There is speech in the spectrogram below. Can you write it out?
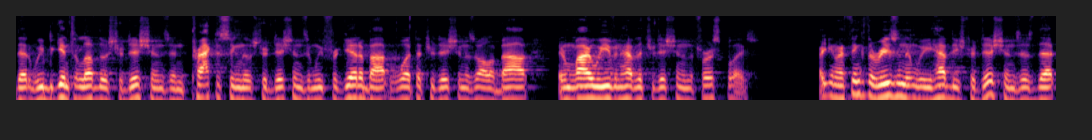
That we begin to love those traditions and practicing those traditions, and we forget about what the tradition is all about and why we even have the tradition in the first place. You know, I think the reason that we have these traditions is that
